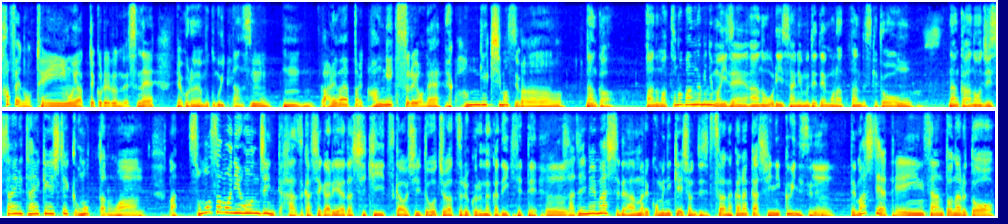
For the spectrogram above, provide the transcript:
カフェの店員をやってくれるんですね。いや、これね、僕も言ったんですよ。うん。うんうん。あれはやっぱり感激するよねい。や、感激しますうよ。ん。なんか、あの、まあ、この番組にも以前、あの、オリーさんにも出てもらったんですけど、うん。なんかあの、実際に体験して思ったのは、うん。まあ、そもそも日本人って恥ずかしがり屋だし、気使うし、同調圧力の中で生きてて、うん。初めましてであんまりコミュニケーションって実はなかなかしにくいんですよね。うん。で、ましてや店員さんとなると、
